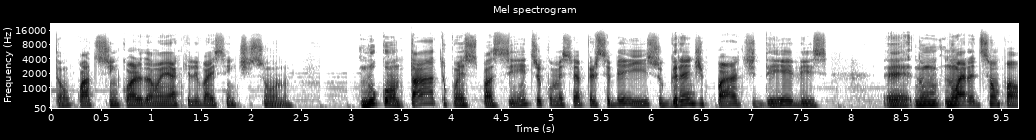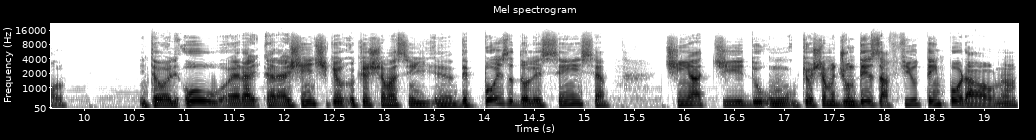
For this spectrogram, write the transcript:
Então, 4, 5 horas da manhã que ele vai sentir sono. No contato com esses pacientes, eu comecei a perceber isso. Grande parte deles é, não, não era de São Paulo. Então, ele, ou era, era gente que o que eu chamo assim, é, depois da adolescência, tinha tido um, o que eu chamo de um desafio temporal, né?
